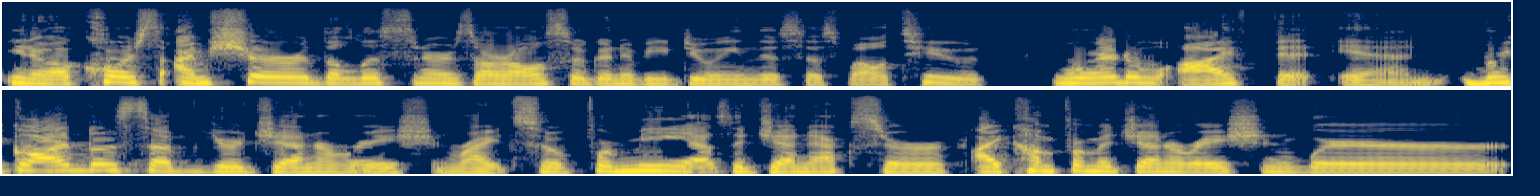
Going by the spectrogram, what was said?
you know, of course, I'm sure the listeners are also going to be doing this as well too where do I fit in, regardless of your generation, right? So for me as a Gen Xer, I come from a generation where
